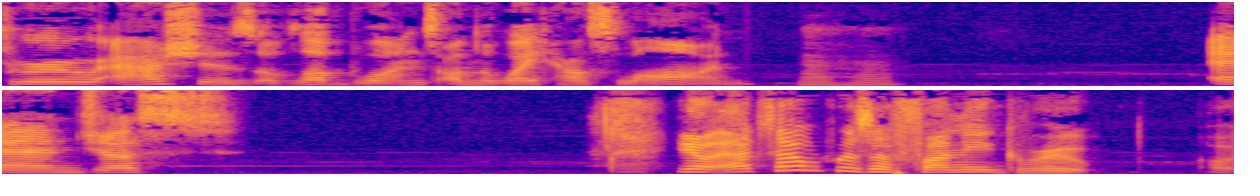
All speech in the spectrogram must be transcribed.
threw ashes of loved ones on the White House lawn Mm-hmm. and just You know, ACT UP was a funny group. Oh,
